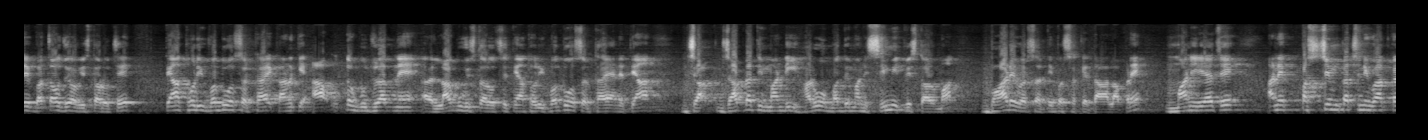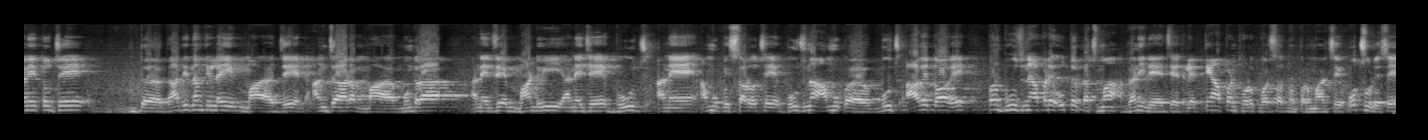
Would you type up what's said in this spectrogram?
જે બચાવ જેવા વિસ્તારો છે, ત્યાં થોડી વધુ અસર થાય કારણ કે આ ઉત્તર ગુજરાતને લાગુ વિસ્તારો છે, ત્યાં થોડી વધુ અસર થાય અને ત્યાં ઝાપટાથી માંડી હળવો મધ્યમાની સીમિત વિસ્તારોમાં ભારે વરસાદની પણ શક્યતા હાલ આપણે માની રહ્યા છે. અને પશ્ચિમ કચ્છની વાત કરીએ તો જે ગાંધીધામથી લઈ જે અંજાર મુંદ્રા અને જે માંડવી અને જે ભુજ અને અમુક વિસ્તારો છે, ભુજના અમુક ભુજ આવે તો આવે, પણ ભુજને આપણે ઉત્તર કચ્છમાં ગણી લઈએ છીએ, એટલે ત્યાં પણ થોડુંક વરસાદનું પ્રમાણ છે, ઓછું રહેશે.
